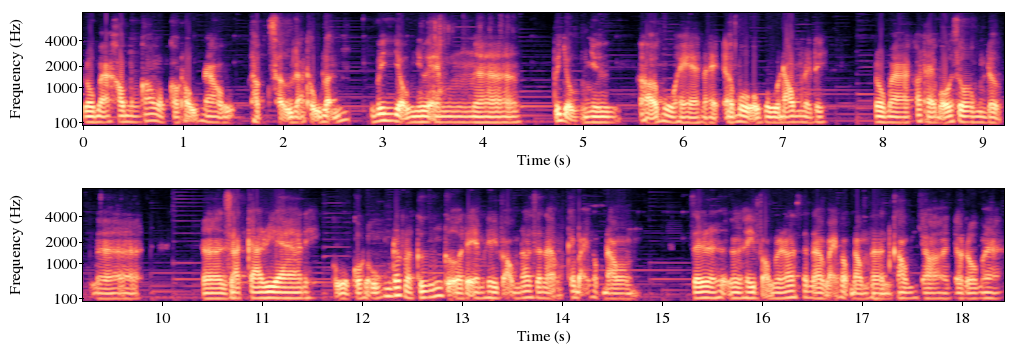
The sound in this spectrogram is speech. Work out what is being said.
Roma không có một cầu thủ nào thật sự là thủ lĩnh. Ví dụ như em uh, ví dụ như ở mùa hè này ở mùa mùa đông này đi Roma có thể bổ sung được uh, uh, Zakaria đi. Một cầu thủ rất là cứng cựa thì em hy vọng đó sẽ là một cái bản hợp đồng. Sẽ hy vọng là nó sẽ là bản hợp đồng thành công cho cho Roma.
